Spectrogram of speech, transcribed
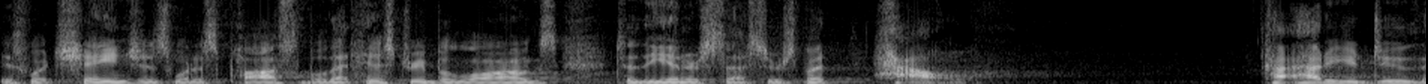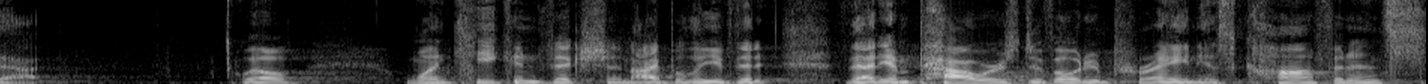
is what changes what is possible, that history belongs to the intercessors. But how? How, how do you do that? Well, one key conviction I believe that, that empowers devoted praying is confidence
